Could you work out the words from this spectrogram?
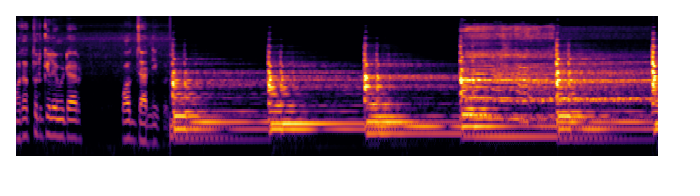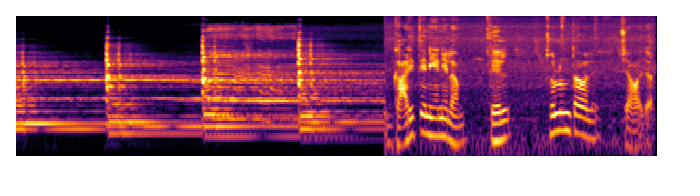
পঁচাত্তর কিলোমিটার পথ জার্নি করে গাড়িতে নিয়ে নিলাম, তেল। চলুন তাহলে, যাওয়া যাক।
